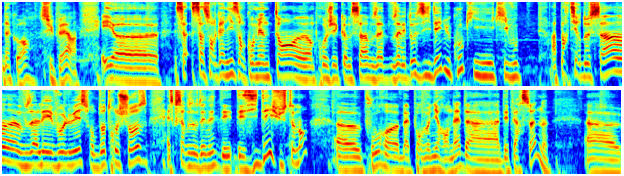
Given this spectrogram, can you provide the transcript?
D'accord, super. Et euh, ça, s'organise en combien de temps un projet comme ça? Vous avez, d'autres idées du coup qui, qui vous... À partir de ça, vous allez évoluer sur d'autres choses? Est-ce que ça vous a donné des, idées justement pour, bah, pour venir en aide à des personnes? Euh,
